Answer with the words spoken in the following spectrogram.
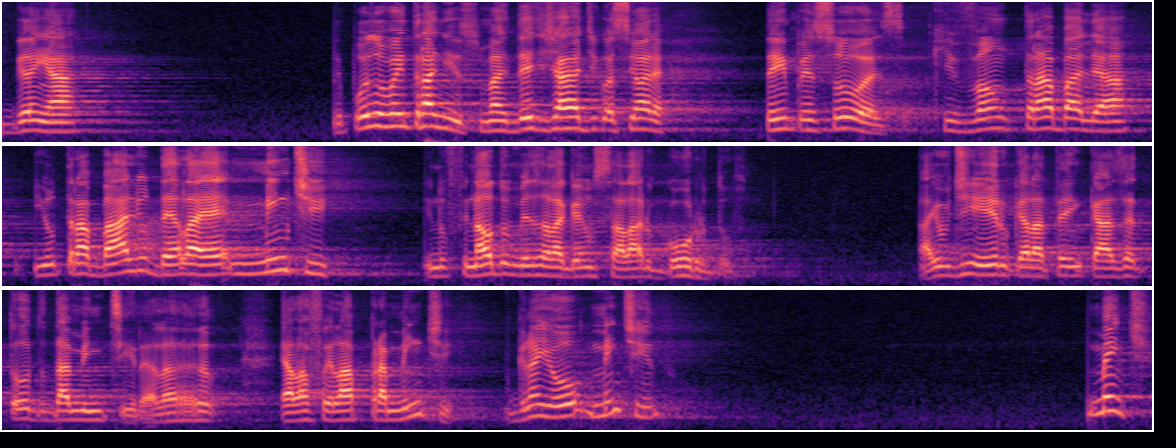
ganhar. Depois eu vou entrar nisso, mas desde já digo assim: olha, tem pessoas que vão trabalhar e o trabalho dela é mentir. E no final do mês ela ganha um salário gordo. Aí o dinheiro que ela tem em casa é todo da mentira. Ela, ela foi lá para mentir. Ganhou mentindo. Mente.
